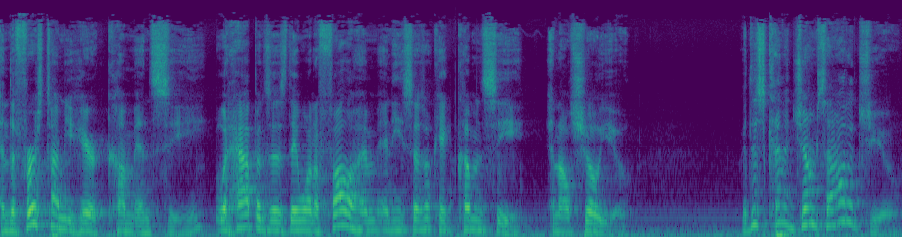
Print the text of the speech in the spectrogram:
And the first time you hear, come and see, what happens is they want to follow him, and he says, okay, come and see, and I'll show you. But this kind of jumps out at you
